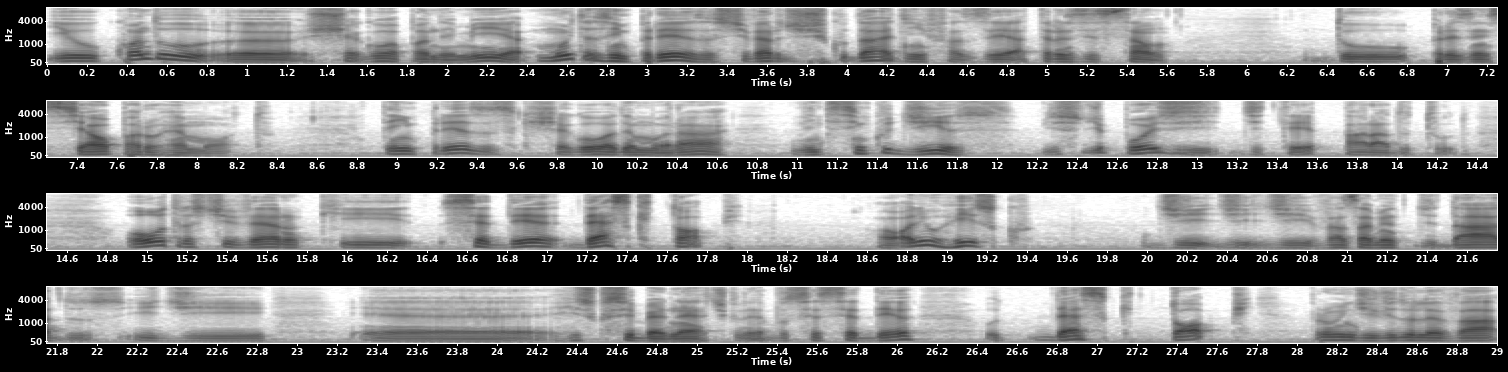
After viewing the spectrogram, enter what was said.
E o, quando uh, chegou a pandemia, muitas empresas tiveram dificuldade em fazer a transição do presencial para o remoto. Tem empresas que chegou a demorar 25 dias, isso depois de, de ter parado tudo. Outras tiveram que ceder desktop. Olha o risco de, de, de vazamento de dados e de eh, risco cibernético. Né? Você ceder o desktop para um indivíduo levar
